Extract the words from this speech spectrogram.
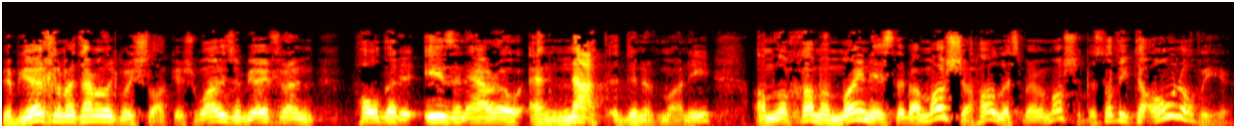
Rabbi why does Rabbi Yochanan hold that it is an arrow and not a din of money? There's nothing to own over here.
